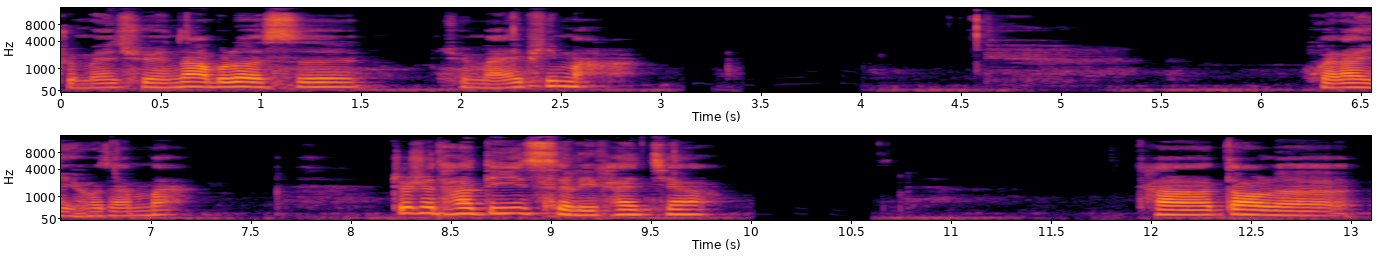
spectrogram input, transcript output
准备去那不勒斯去买一匹马，回来以后再卖。这是他第一次离开家。他到了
